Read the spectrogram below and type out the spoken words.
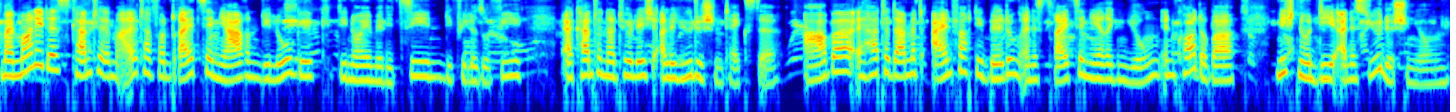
Maimonides kannte im Alter von 13 Jahren die Logik, die neue Medizin, die Philosophie. Er kannte natürlich alle jüdischen Texte. Aber er hatte damit einfach die Bildung eines 13-jährigen Jungen in Cordoba, nicht nur die eines jüdischen Jungen.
